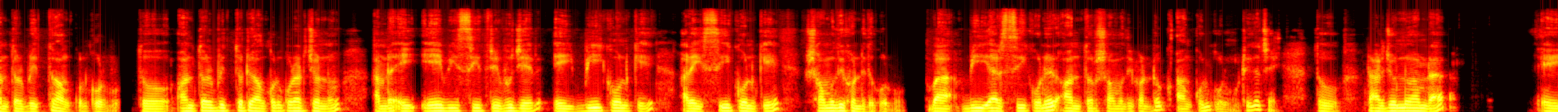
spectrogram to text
অন্তর্বৃত্ত অঙ্কন করব। তো অন্তর্বৃত্তটি অঙ্কন করার জন্য আমরা এই এ বি সি ত্রিভুজের এই বি কোণকে আর এই সি কোণকে সমদ্বিখণ্ডিত করব। বা বি আর সি কোণের অন্তর সমদ্বিখণ্ডক অঙ্কন করব, ঠিক আছে? তো তার জন্য আমরা এই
